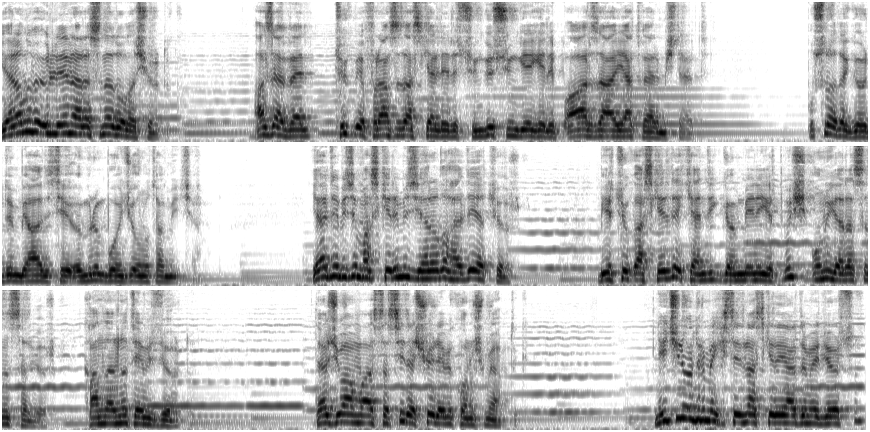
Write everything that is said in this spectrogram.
Yaralı ve ölülerin arasında dolaşıyorduk. Az evvel Türk ve Fransız askerleri süngü süngüye gelip ağır zayiat vermişlerdi. Bu sırada gördüğüm bir hadiseyi ömrüm boyunca unutamayacağım. Yerde bizim askerimiz yaralı halde yatıyor. Bir Türk askeri de kendi gömleğini yırtmış, onun yarasını sarıyor. Kanlarını temizliyordu. Tercüman vasıtasıyla şöyle bir konuşma yaptık. Niçin öldürmek istediğin askere yardım ediyorsun?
